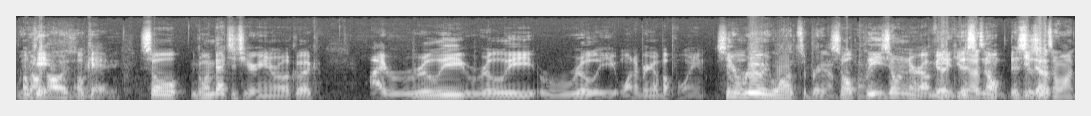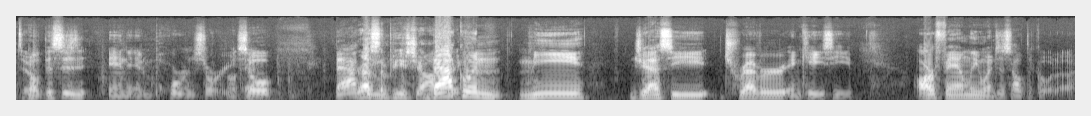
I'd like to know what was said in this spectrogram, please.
We don't okay, know there's a okay. baby. So going back to Tyrion real quick, I really, really, really want to bring up a point. So, he really wants to bring up. so a point. please don't interrupt me. like he this is, no, doesn't. this He is doesn't want to. No, this is an important story. So back Rest when, in peace, Joffrey. Back when me, Jesse, Trevor, and Casey, our family went to South Dakota,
